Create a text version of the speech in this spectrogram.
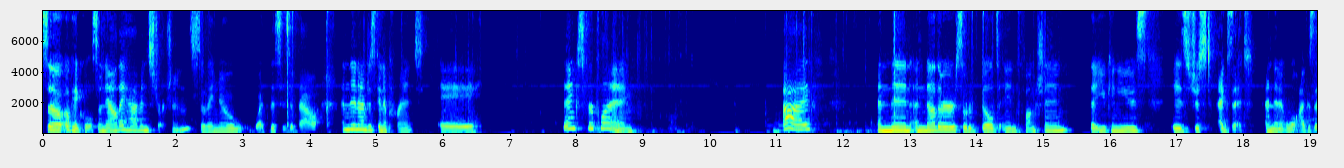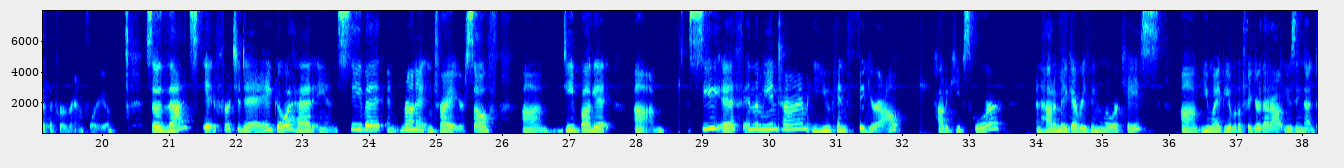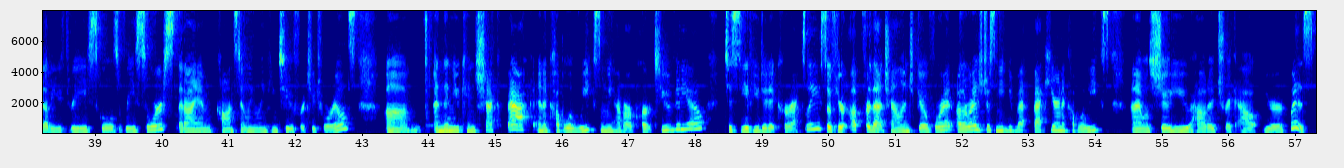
So, okay, cool. So now they have instructions, so they know what this is about. And then I'm just gonna print a thanks for playing. Bye. And then another sort of built-in function that you can use is just exit, and then it will exit the program for you. So that's it for today. Go ahead and save it and run it and try it yourself, um, debug it. Um, see if in the meantime you can figure out how to keep score and how to make everything lowercase. Um, you might be able to figure that out using that W3 Schools resource that I am constantly linking to for tutorials. Um, and then you can check back in a couple of weeks when we have our part two video to see if you did it correctly. So if you're up for that challenge, go for it. Otherwise, just meet me back here in a couple of weeks and I will show you how to trick out your quiz.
